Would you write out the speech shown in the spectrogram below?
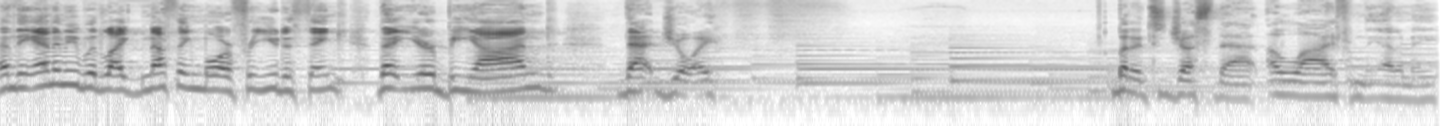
And the enemy would like nothing more for you to think that you're beyond that joy. But it's just that a lie from the enemy.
